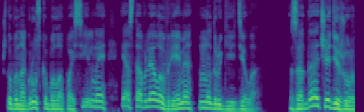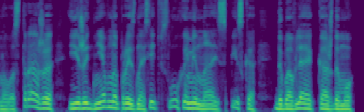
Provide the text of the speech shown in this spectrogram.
чтобы нагрузка была посильной и оставляла время на другие дела. Задача дежурного стража – ежедневно произносить вслух имена из списка, добавляя к каждому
